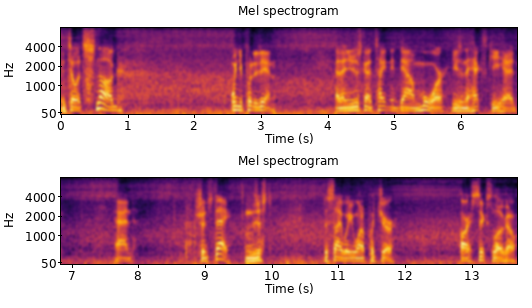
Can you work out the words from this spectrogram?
until it's snug when you put it in. And then you're just gonna tighten it down more using the hex key head and should stay. And just decide where you wanna put your R6 logo.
